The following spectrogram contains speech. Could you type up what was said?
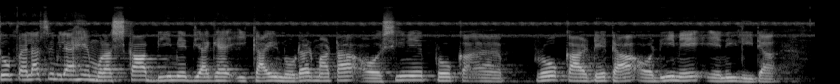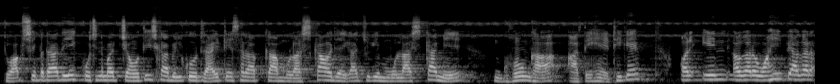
तो पहला से मिला है मोलस्का बी में दिया गया है इकाई नोडर माटा और सी में प्रोका, प्रोकार्डेटा और डी में एनीलीडा। तो आपसे बता दें, क्वेश्चन नंबर चौंतीस का बिल्कुल राइट आंसर आपका मोलास्का हो जाएगा, क्योंकि मोलास्का में घोंघा आते हैं, ठीक है? और इन, अगर वहीं पे अगर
